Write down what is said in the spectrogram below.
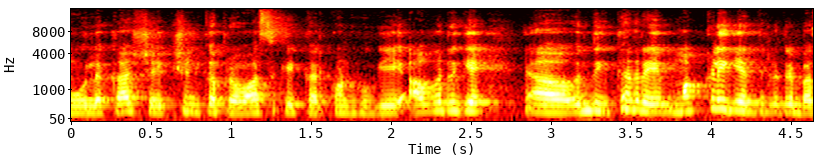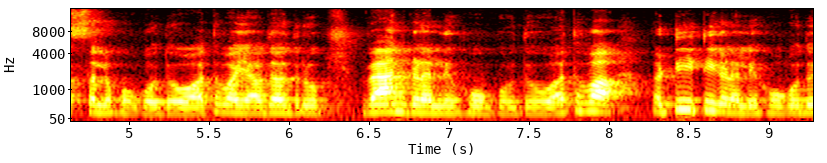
ಮೂಲಕ ಶೈಕ್ಷಣಿಕ ಪ್ರವಾಸಕ್ಕೆ ಕರ್ಕೊಂಡು ಹೋಗಿ, ಅವರಿಗೆ ಒಂದು ಯಾಕಂದ್ರೆ ಮಕ್ಕಳಿಗೆ ಅಂತ ಹೇಳಿದ್ರೆ ಬಸ್ಸಲ್ಲಿ ಹೋಗೋದು ಅಥವಾ ಯಾವುದಾದ್ರೂ ವ್ಯಾನ್ಗಳಲ್ಲಿ ಹೋಗೋದು ಅಥವಾ ಟಿ ಟಿಗಳಲ್ಲಿ ಹೋಗೋದು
